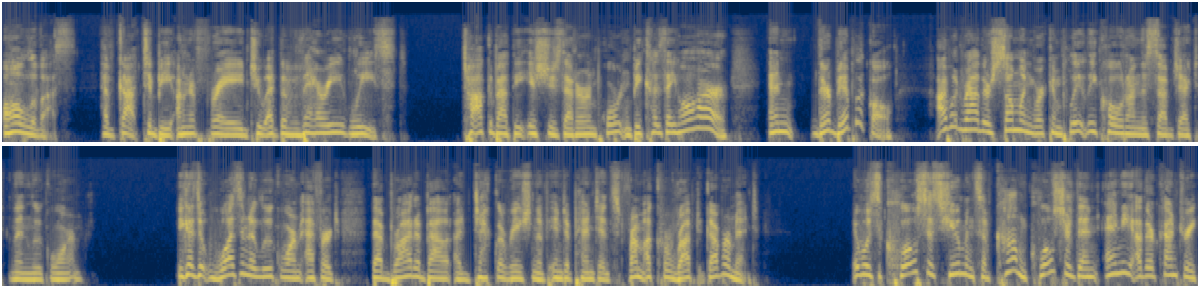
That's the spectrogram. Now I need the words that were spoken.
All of us have got to be unafraid to, at the very least, talk about the issues that are important because they are and they're biblical. I would rather someone were completely cold on the subject than lukewarm because it wasn't a lukewarm effort that brought about a declaration of independence from a corrupt government. It was the closest humans have come, closer than any other country,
